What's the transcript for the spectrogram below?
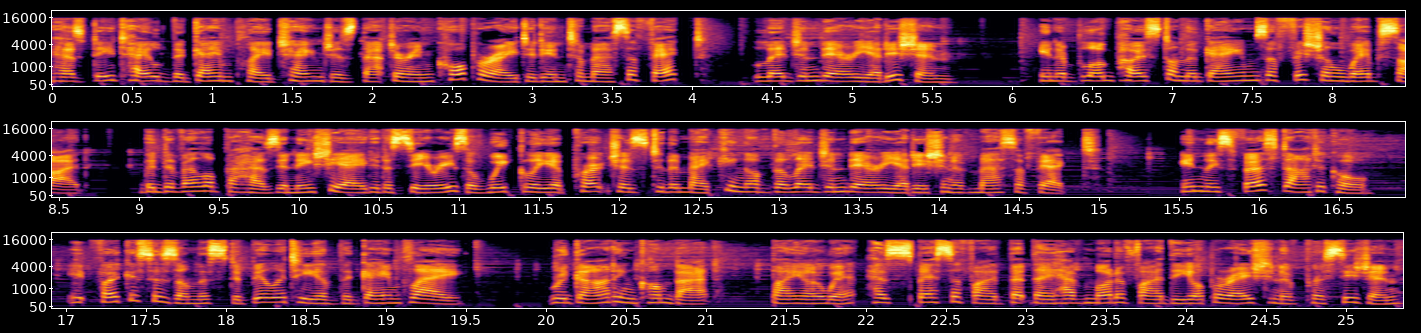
has detailed the gameplay changes that are incorporated into Mass Effect Legendary Edition. In a blog post on the game's official website, the developer has initiated a series of weekly approaches to the making of the Legendary Edition of Mass Effect. In this first article, it focuses on the stability of the gameplay. Regarding combat, BioWare has specified that they have modified the operation of precision,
